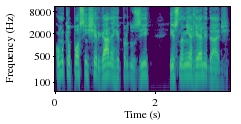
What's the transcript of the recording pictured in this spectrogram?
como que eu posso enxergar, né, reproduzir isso na minha realidade?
